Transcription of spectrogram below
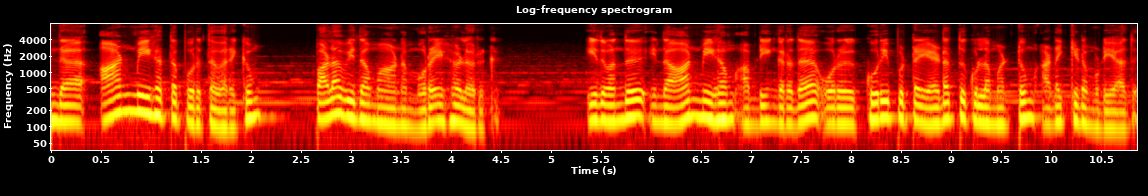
இந்த ஆன்மீகத்தை பொறுத்த வரைக்கும் பலவிதமான முறைகள் இருக்குது இது வந்து இந்த ஆன்மீகம் அப்படிங்கிறத ஒரு குறிப்பிட்ட இடத்துக்குள்ளே மட்டும் அடக்கிட முடியாது.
